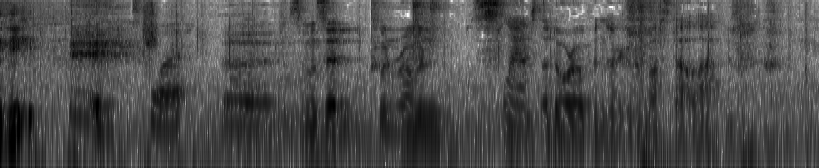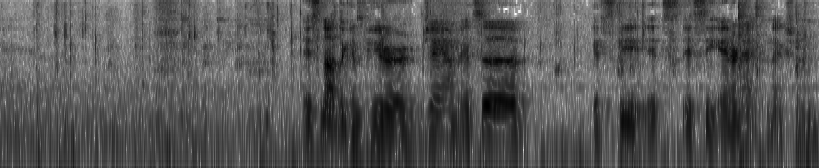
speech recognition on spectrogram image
What? Uh, someone said when Roman slams the door open, they're gonna bust out laughing. It's not the computer jam. It's a, it's the it's it's the internet connection.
